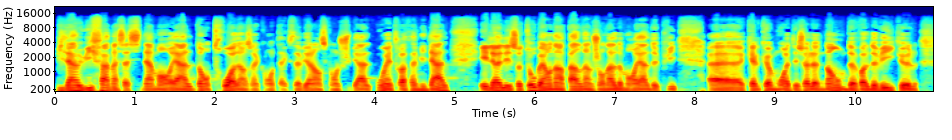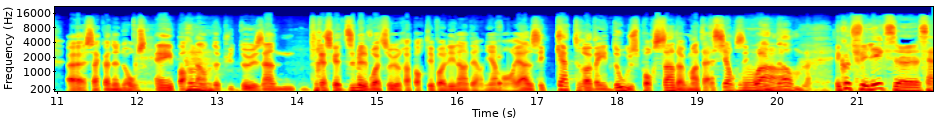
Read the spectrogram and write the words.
Bilan, huit femmes assassinées à Montréal, dont trois dans un contexte de violence conjugale ou intrafamiliale. Et là, les autos, ben, on en parle dans le Journal de Montréal depuis euh, quelques mois. Déjà, le nombre de vols de véhicules, euh, ça connaît une hausse importante hmm depuis deux ans, presque 10 000 voitures rapportées volées l'an dernier à Montréal. C'est 92% d'augmentation. C'est énorme. Écoute, Félix, euh, ça,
